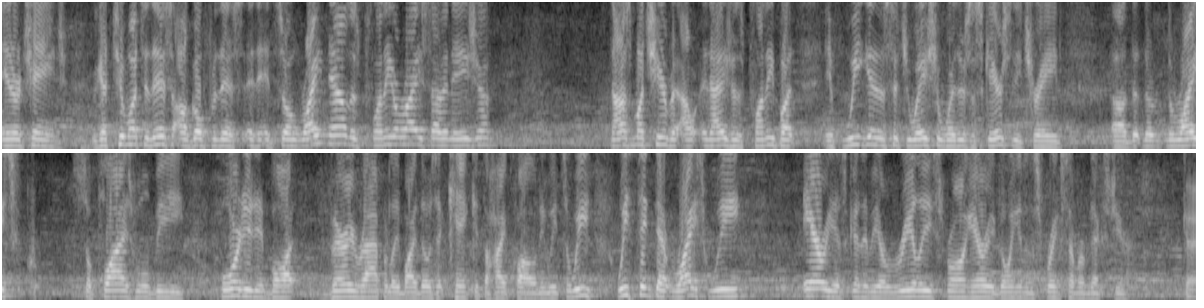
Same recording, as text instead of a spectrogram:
interchange. We got too much of this, I'll go for this. And, and so right now there's plenty of rice out in Asia. Not as much here, but out in Asia there's plenty. But if we get in a situation where there's a scarcity trade, uh, the, the, the rice supplies will be hoarded and bought very rapidly by those that can't get the high quality wheat. So we, we think that rice wheat area is going to be a really strong area going into the spring summer of next year. Okay.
